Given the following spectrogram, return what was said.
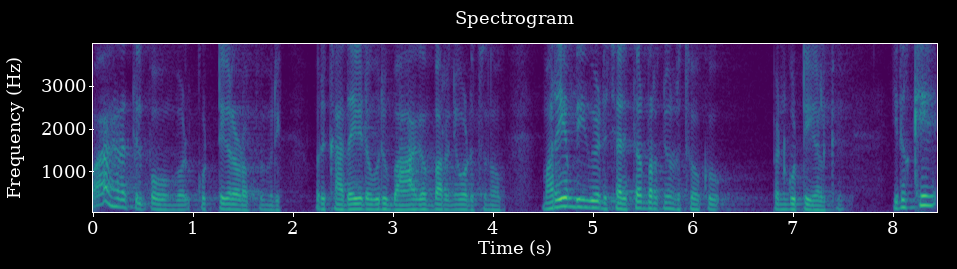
വാഹനത്തിൽ പോകുമ്പോൾ കുട്ടികളോടൊപ്പം ഒരു ഒരു കഥയുടെ ഒരു ഭാഗം പറഞ്ഞു കൊടുത്തു നോക്കൂ. മറിയം ബീവിയുടെ ചരിത്രം പറഞ്ഞു കൊടുത്തു നോക്കൂ പെൺകുട്ടികൾക്ക്. ഇതൊക്കെ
